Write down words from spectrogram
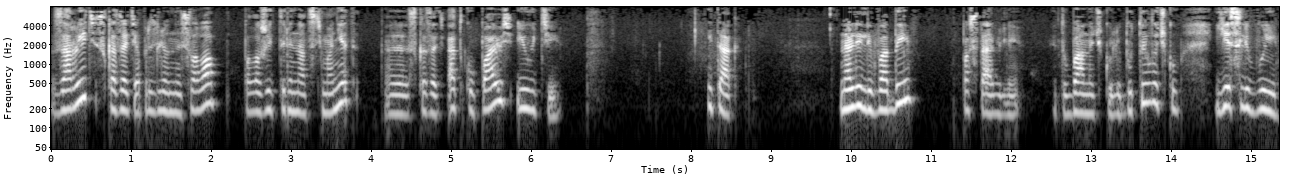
зарыть, сказать определенные слова, положить 13 монет, э, сказать «откупаюсь» и уйти. Итак, налили воды, поставили эту баночку или бутылочку. Если вы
